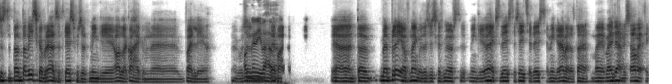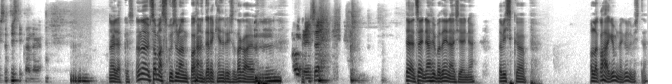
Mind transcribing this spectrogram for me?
Sest ta, ta viskab reaalselt keskmiselt mingi alla kahekümne palli ju. Nagu on ka nii vähe või? ja, ta play-off mängudes viskas minu arust mingi üheksateist ja seitseteist ja mingi rämedalt vähe, ma ei, ma ei tea, mis see ametlik statistika on, aga. naljakas, no samas, kui sul on paganad Erik Henry seal taga ju. okei, see. see on, see on jah juba teine asi, on ju ta viskab alla kahekümne küll vist jah.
